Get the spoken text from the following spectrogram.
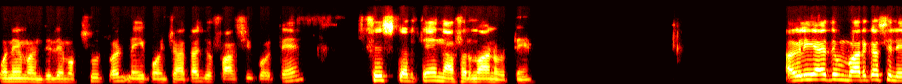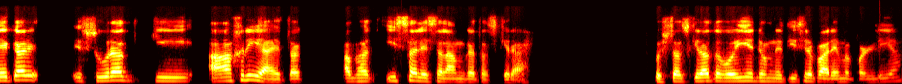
उन्हें मंजिल मकसूद पर नहीं पहुंचाता, जो फासिक होते हैं, फिस करते हैं, नाफरमान होते हैं। अगली आयत मुबारक से लेकर इस सूरत की आखिरी आयत तक अब ईसा सलाम का तस्करा है। कुछ तस्करा तो वही है जो हमने तीसरे पारे में पढ़ लिया।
